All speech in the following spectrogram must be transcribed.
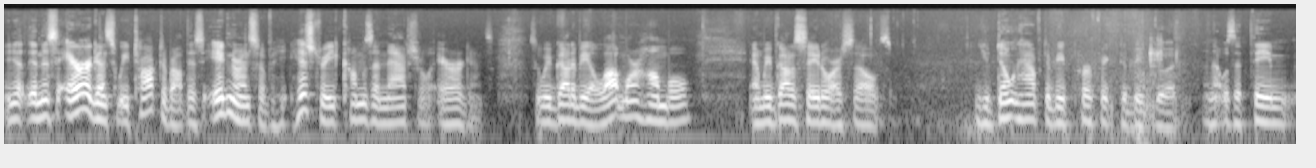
And in this arrogance we talked about, this ignorance of history, comes a natural arrogance. So we've got to be a lot more humble, and we've got to say to ourselves, you don't have to be perfect to be good. And that was a theme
